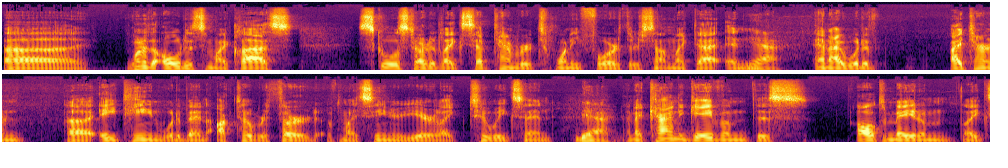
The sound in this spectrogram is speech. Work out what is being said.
uh, one of the oldest in my class. School started like September 24th or something like that, and Yeah. and I would have, I turned uh, 18 would have been October 3rd of my senior year, like two weeks in, Yeah. and I kind of gave him this ultimatum like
